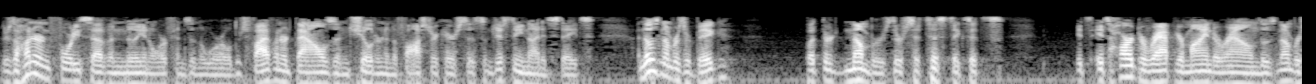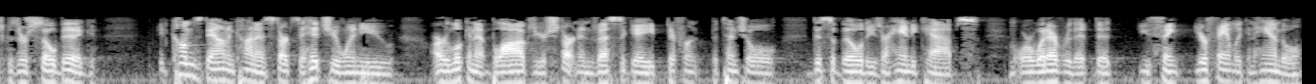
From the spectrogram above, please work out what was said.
there's 147 million orphans in the world. There's 500,000 children in the foster care system just in the United States. And those numbers are big but they're numbers, they're statistics. It's it's it's hard to wrap your mind around those numbers because they're so big. It comes down and kind of starts to hit you when you are looking at blogs you're starting to investigate different potential disabilities or handicaps or whatever that that you think your family can handle.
